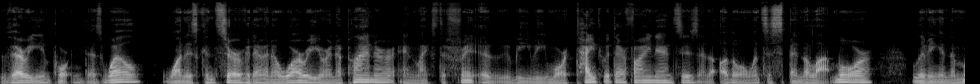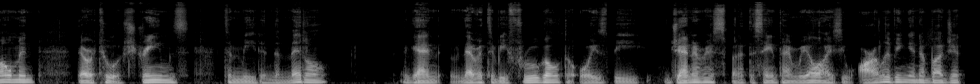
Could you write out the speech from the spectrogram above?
very important as well. One is conservative and a worrier and a planner and likes to fr- uh, be, be more tight with their finances, and the other one wants to spend a lot more, living in the moment. There are two extremes to meet in the middle. Again, never to be frugal, to always be generous, but at the same time realize you are living in a budget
